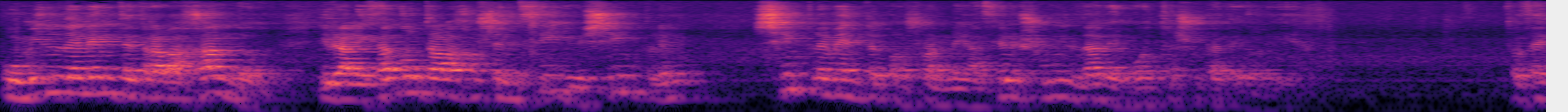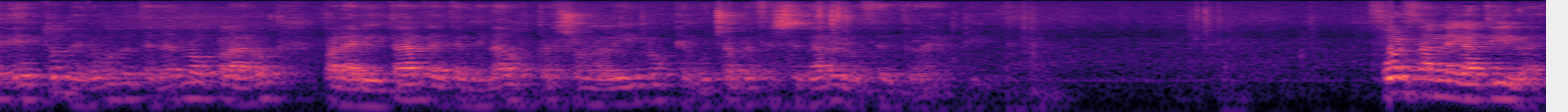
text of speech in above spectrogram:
humildemente trabajando y realizando un trabajo sencillo y simple, simplemente con su abnegación y su humildad demuestra su categoría. Entonces esto debemos de tenerlo claro para evitar determinados personalismos que muchas veces se dan en los centros espíritas. Fuerzas negativas,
